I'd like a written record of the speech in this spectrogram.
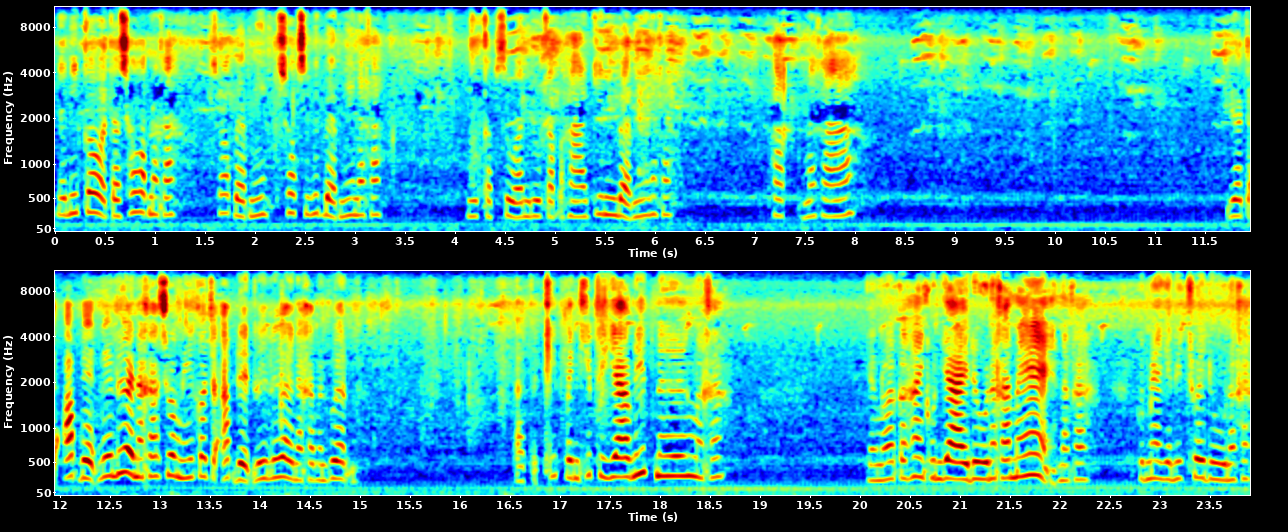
เดี๋ยวนี้ก็จะชอบนะคะ ชอบแบบนี้ชอบชีวิตแบบนี้นะคะ อยู่กับสวนอยู่กับหากินแบบนี้นะคะ ผักนะคะ เดี๋ยวจะอัปเดตเรื่อยๆนะคะ ช่วงนี้ก็จะอัปเดตเรื่อยๆนะคะเพื่อนๆอาจจะคลิปเป็นคลิปที่ยาวนิดนึงนะคะ อย่างน้อยก็ให้คุณยายดูนะคะ แม่นะคะ คุณแม่ยานิดช่วยดูนะคะ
